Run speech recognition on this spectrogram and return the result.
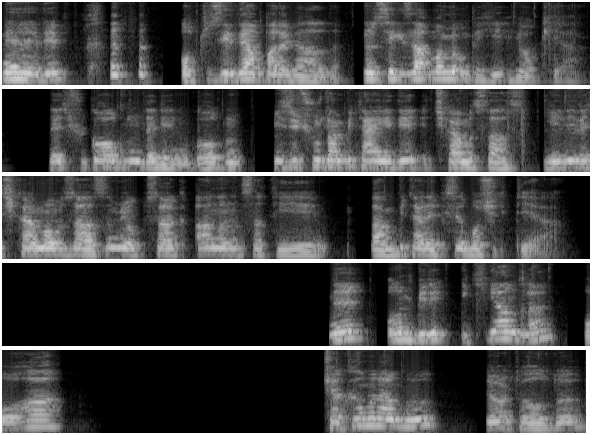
Ne dedim? 37'den para kaldı. Şunu 8 yapmam yok mu peki? Yok ya. Ne şu Golden'u deneyelim. Golden. Bizi şuradan bir tane 7 çıkarması lazım. 7 ile çıkarmamız lazım. Yoksa ananı satayım. Lan bir tane piksel boşa gitti ya. Ne? Oğlum biri 2 yandı lan. Oha. Şaka mı lan bu? 4 oldu.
